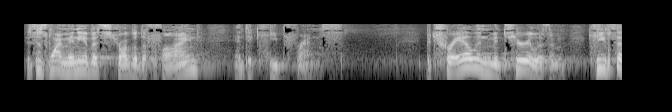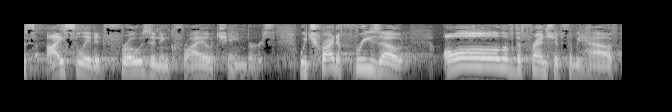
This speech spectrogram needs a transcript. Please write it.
This is why many of us struggle to find and to keep friends. Betrayal and materialism keeps us isolated, frozen in cryo chambers. We try to freeze out all of the friendships that we have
